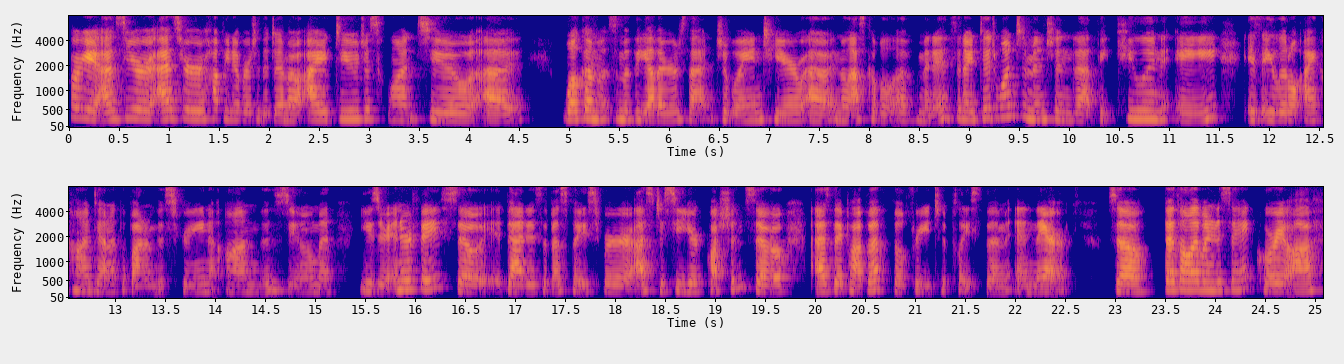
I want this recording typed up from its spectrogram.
Corey, as you're as you're hopping over to the demo, I do just want to uh, welcome some of the others that joined here uh, in the last couple of minutes. And I did want to mention that the Q&A is a little icon down at the bottom of the screen on the Zoom user interface. So that is the best place for us to see your questions. So as they pop up, feel free to place them in there. So that's all I wanted to say. Corey, off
